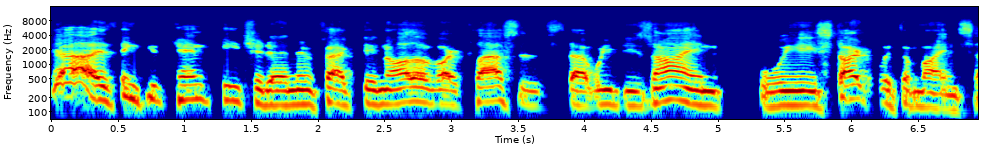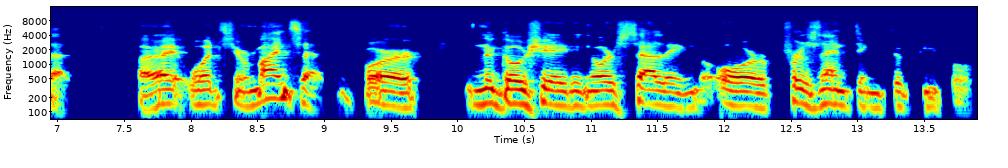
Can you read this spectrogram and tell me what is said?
Yeah, I think you can teach it. And in fact, in all of our classes that we design, we start with the mindset. All right, what's your mindset for negotiating or selling or presenting to people?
